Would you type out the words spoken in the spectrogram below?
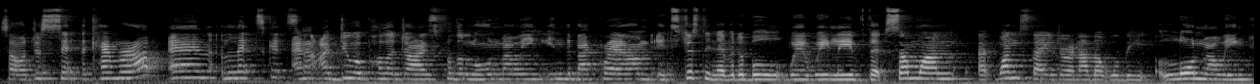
So I'll just set the camera up and let's get started. And I do apologize for the lawn mowing in the background. It's just inevitable where we live that someone at one stage or another will be lawn mowing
